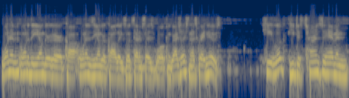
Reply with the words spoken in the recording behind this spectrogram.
one of one of the younger one of his younger colleagues looks at him and says, "Well, congratulations, that's great news." He look he just turns to him and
